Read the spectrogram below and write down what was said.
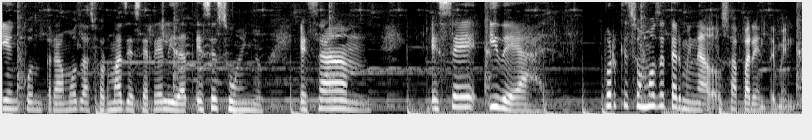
y encontramos las formas de hacer realidad ese sueño, esa, ese ideal, porque somos determinados aparentemente.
